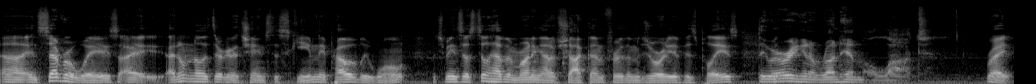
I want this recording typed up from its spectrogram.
uh, in several ways. I I don't know that they're going to change the scheme. They probably won't, which means they'll still have him running out of shotgun for the majority of his plays. They were already going to run him a lot. Right.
